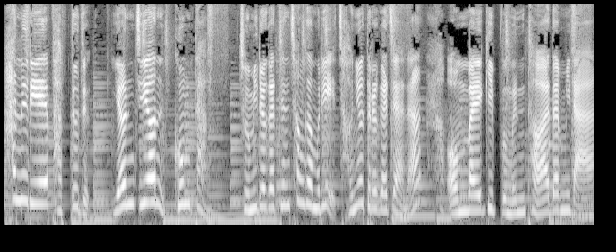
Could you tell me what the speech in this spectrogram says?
하늘이의 밥도둑 연지연 곰탕. 조미료 같은 첨가물이 전혀 들어가지 않아 엄마의 기쁨은 더하답니다.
